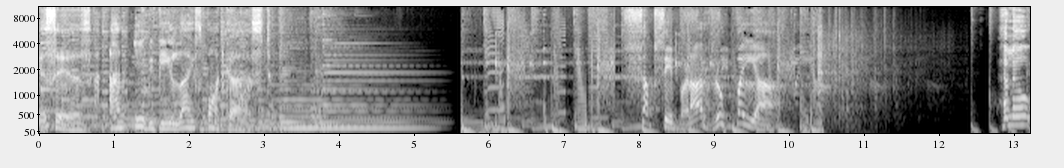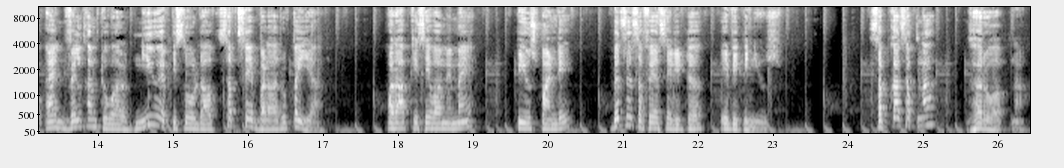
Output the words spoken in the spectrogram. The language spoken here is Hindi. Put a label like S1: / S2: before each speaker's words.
S1: This is an ABP Life podcast. सबसे बड़ा रुपया।
S2: Hello and welcome to our new episode of सबसे बड़ा रुपया। और आपकी सेवा में मैं, Piyush Pande business affairs editor ABP news सबका सपना, घर हो अपना।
